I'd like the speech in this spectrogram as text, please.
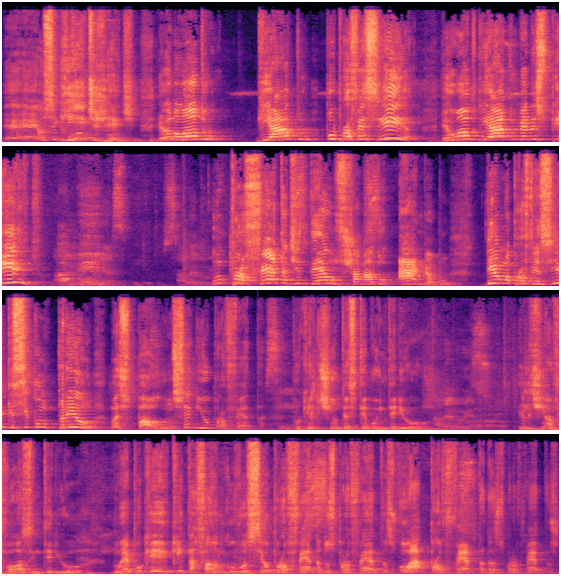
é, é o seguinte, gente, eu não ando guiado por profecia, eu ando guiado pelo Espírito. Amém. Um profeta de Deus chamado Ágabo Deu uma profecia que se cumpriu, mas Paulo não seguiu o profeta, Sim. porque ele tinha um testemunho interior. Aleluia. Ele tinha voz interior. Não é porque quem está falando com você é o profeta dos profetas, ou a profeta das profetas,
